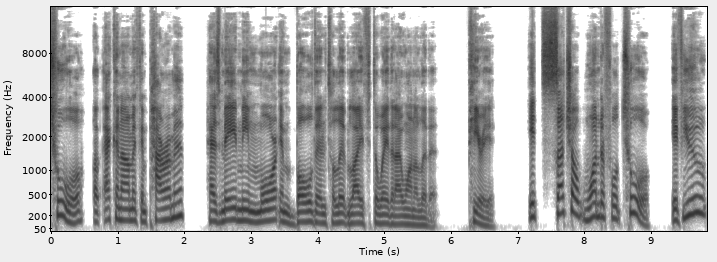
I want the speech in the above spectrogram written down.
tool of economic empowerment has made me more emboldened to live life the way that I want to live it, period. It's such a wonderful tool. If you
